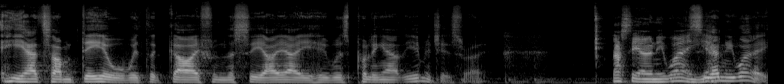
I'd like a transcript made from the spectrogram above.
he had some deal with the guy from the CIA who was pulling out the images, right? that's the only way. It's yeah. the only way.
